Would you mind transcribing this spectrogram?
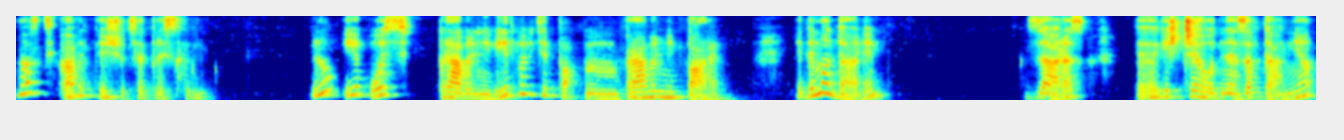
Нас цікавить те, що це прислівник. Ну, і ось правильні відповіді, правильні пари. Йдемо далі. Зараз е, іще одне завдання.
